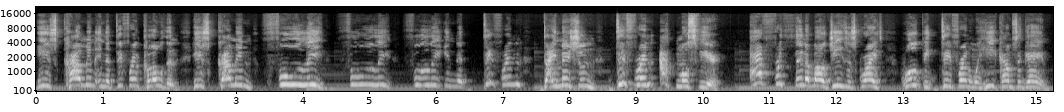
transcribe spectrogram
He is coming in a different clothing. He's coming fully, fully, fully in a different dimension, different atmosphere. Everything about Jesus Christ will be different when he comes again.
